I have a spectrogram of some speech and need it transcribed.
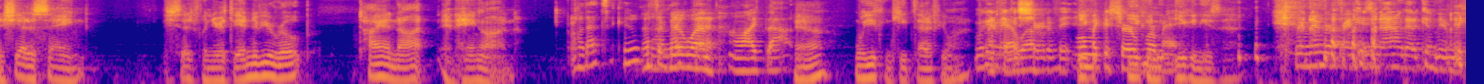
And she had a saying. She said, "When you're at the end of your rope, tie a knot and hang on." Oh, that's a good one. That's I a good like one. that. I like that. Yeah. Well, you can keep that if you want. We're gonna Okay, make a well, shirt of it. We'll You make a shirt for can, me. You can use that. Remember, friend, because you know I don't got a good memory.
